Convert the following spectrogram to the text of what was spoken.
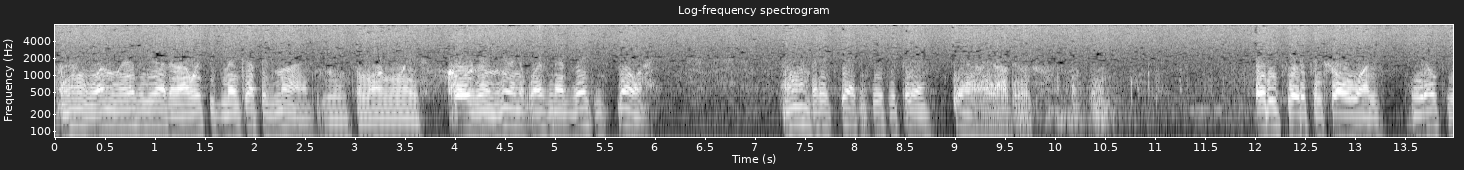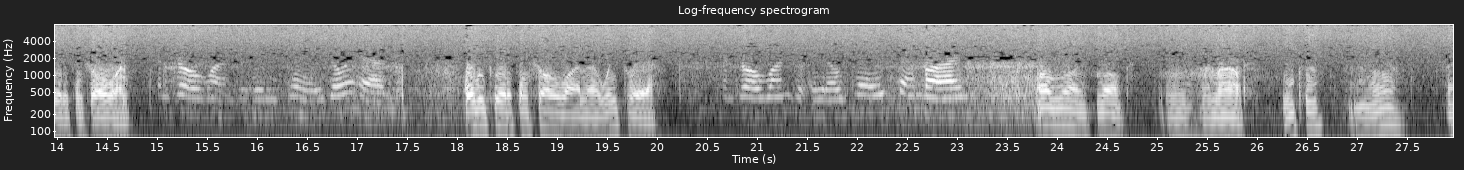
Well, one way or the other, I wish he'd make up his mind. Mm, it's a long way. Cold room here, and it wasn't that vacant store. Well, better check and see if you're clear. Yeah, all right, I'll do it. 80K to control one. 80K to control one. Control 1 to 80K. Go ahead. 80K to control one. Uh, we clear. Control 1 to 80K. Stand by. Oh, you on smoke? Mm, I'm out. You too? Yeah. I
